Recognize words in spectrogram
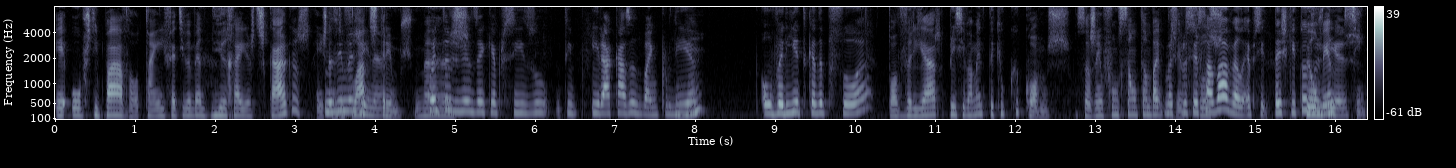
é obstipada ou tem efetivamente diarreias descargas, aí estamos mas imagina, a falar de extremos. Mas... Quantas vezes é que é preciso tipo, ir à casa de banho por dia? Uhum. Ou varia de cada pessoa? Pode variar principalmente daquilo que comes, ou seja, em função também. Mas exemplo, para ser saudável, é preciso, tens que ir todos os menos, dias. Sim,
